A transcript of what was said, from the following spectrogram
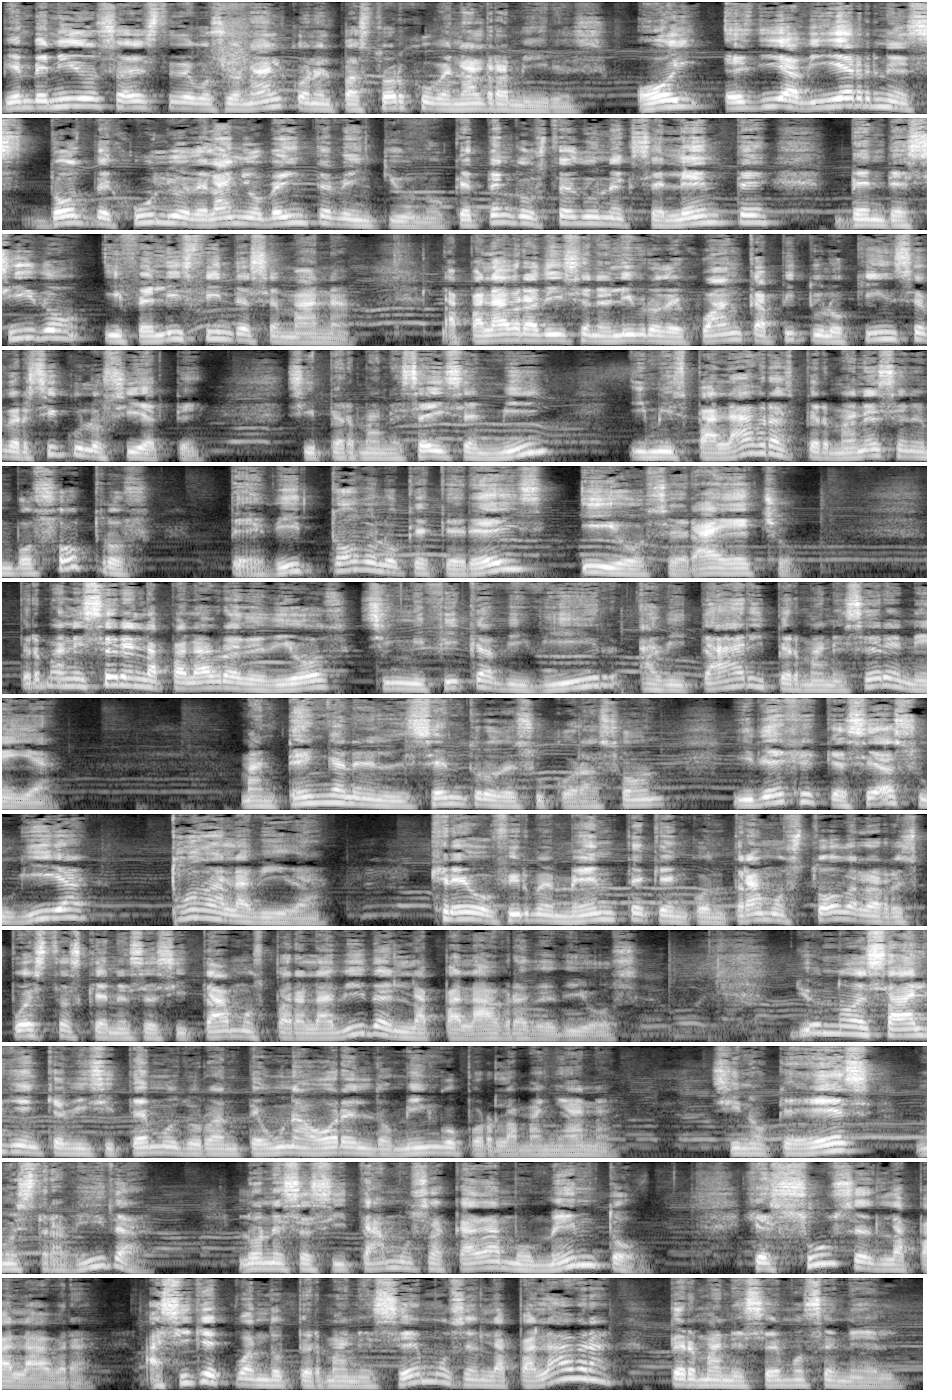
Bienvenidos a este devocional con el pastor Juvenal Ramírez. Hoy es día viernes 2 de julio del año 2021. Que tenga usted un excelente, bendecido y feliz fin de semana. La palabra dice en el libro de Juan capítulo 15 versículo 7. Si permanecéis en mí y mis palabras permanecen en vosotros, pedid todo lo que queréis y os será hecho. Permanecer en la palabra de Dios significa vivir, habitar y permanecer en ella. Manténgala en el centro de su corazón y deje que sea su guía toda la vida. Creo firmemente que encontramos todas las respuestas que necesitamos para la vida en la palabra de Dios. Dios no es alguien que visitemos durante una hora el domingo por la mañana, sino que es nuestra vida. Lo necesitamos a cada momento. Jesús es la palabra, así que cuando permanecemos en la palabra, permanecemos en Él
